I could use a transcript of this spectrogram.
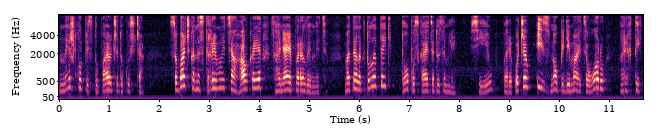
нишкло підступаючи до куща. Собачка не стримується, гавкає, зганяє переливницю. Метелик то летить, то опускається до землі. Сів, перепочив і знов підіймається вгору, мерехтить.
